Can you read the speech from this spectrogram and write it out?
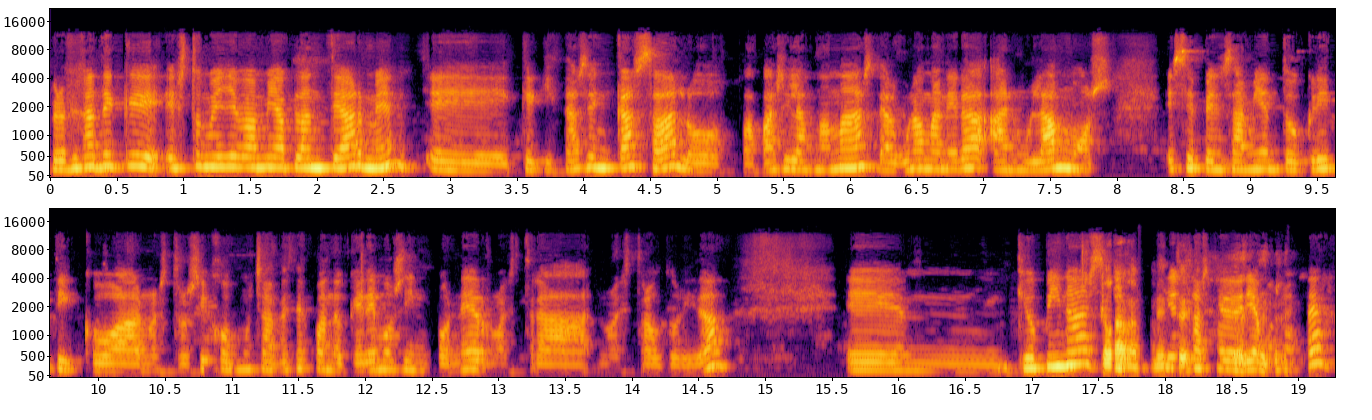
pero fíjate que esto me lleva a mí a plantearme eh, que quizás en casa los papás y las mamás de alguna manera anulamos ese pensamiento crítico a nuestros hijos muchas veces cuando queremos imponer nuestra, nuestra autoridad. Em, ¿Qué opinas? ¿Qué piensas que deberíamos hacer?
